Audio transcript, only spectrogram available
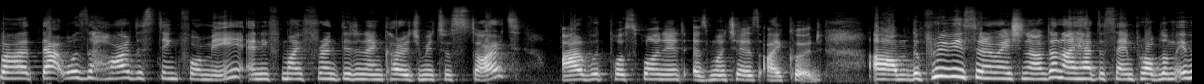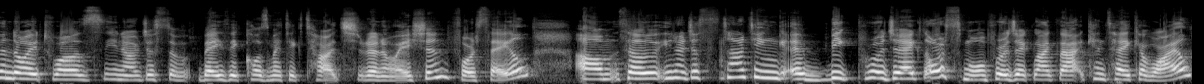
but that was the hardest thing for me. And if my friend didn't encourage me to start, I would postpone it as much as I could. Um, the previous renovation I've done, I had the same problem, even though it was, you know, just a basic cosmetic touch renovation for sale. Um, so, you know, just starting a big project or small project like that can take a while.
